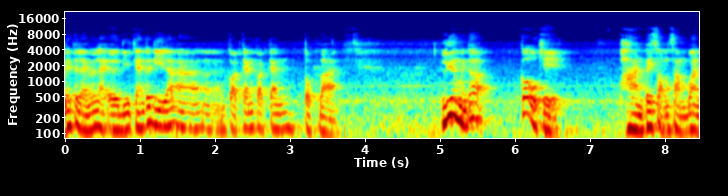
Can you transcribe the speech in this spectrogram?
ไม่เป็นไรไม่เป็นไรเออดีกันก็ดีแล้วอ่าอ่าอ่ากอดกันกอดกันตบบ่าเรื่องมันก็ก็โอเค ผ่านไปสองสามวัน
